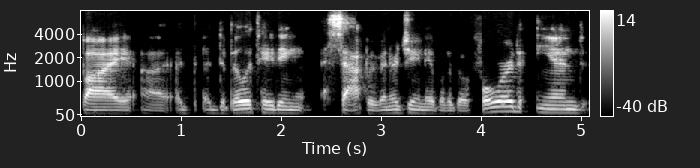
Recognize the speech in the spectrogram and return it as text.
by uh, a, a, debilitating sap of energy and able to go forward. And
